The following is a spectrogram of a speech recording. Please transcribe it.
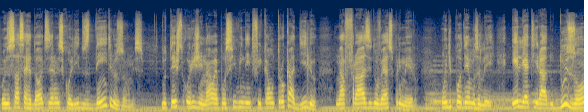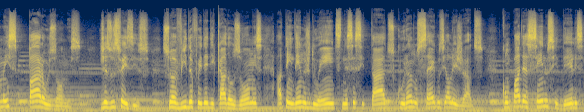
pois os sacerdotes eram escolhidos dentre os homens. No texto original é possível identificar um trocadilho na frase do verso primeiro, onde podemos ler: Ele é tirado dos homens para os homens. Jesus fez isso. Sua vida foi dedicada aos homens, atendendo os doentes, necessitados, curando cegos e aleijados compadecendo-se deles,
